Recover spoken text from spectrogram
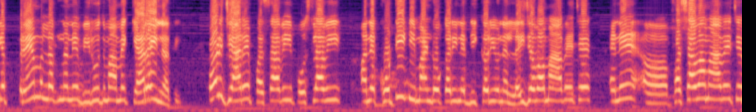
કે પ્રેમ લગ્નને વિરુદ્ધમાં અમે ક્યારેય નથી. પણ જ્યારે ફસાવી, પોસલાવી અને ખોટી ડિમાન્ડો કરીને દીકરીઓને લઈ જવામાં આવે છે, એને ફસાવવામાં આવે છે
